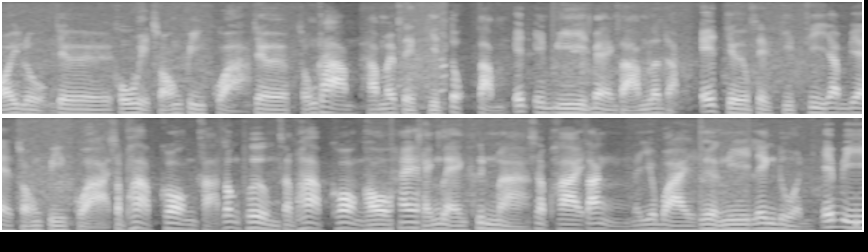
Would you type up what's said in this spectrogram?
ร้อยโรงเจอโควิด 2 ปีกว่า เจอสงครามทำให้เศรษฐกิจตกต่ำ SME แบ่ง 3 ระดับ S เจอเศรษฐกิจที่ย่ำแย่ 2 ปีกว่า สภาพคล่องขาดต้องเพิ่มสภาพคล่องเขาให้แข็งแรงขึ้นมา สภาตั้งนโยบายเรื่องนี้เร่งด่วน FE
